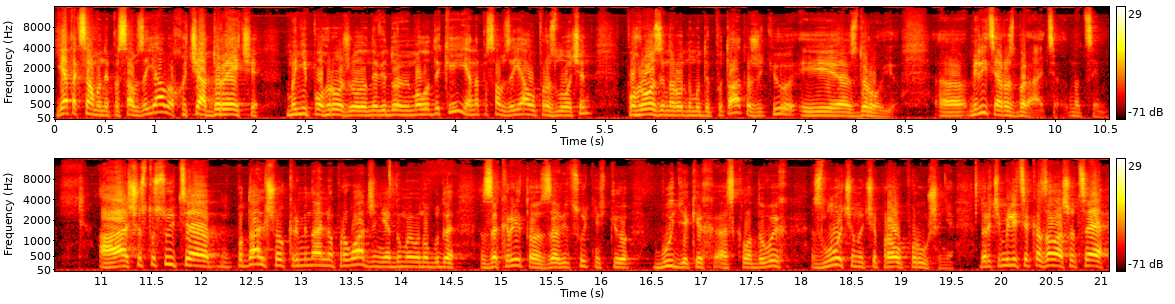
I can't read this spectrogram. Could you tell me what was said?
Я так само не писав заяви. Хоча, до речі, мені погрожували невідомі молодики. Я написав заяву про злочин, погрози народному депутату, життю і здоров'ю. Е, Міліція розбирається над цим. А що стосується подальшого кримінального провадження, я думаю, воно буде закрито за відсутністю будь-яких е, складових злочину чи правопорушення. До речі, міліція казала, що це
